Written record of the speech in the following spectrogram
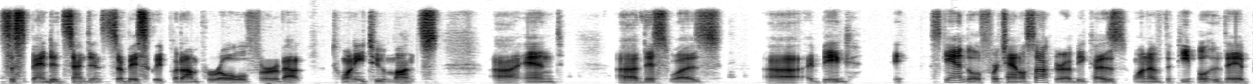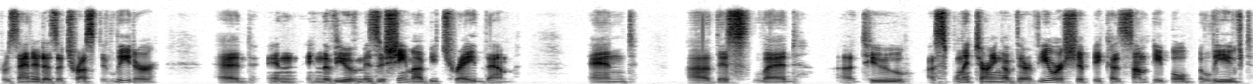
suspended sentence, so basically put on parole for about 22 months. Uh, and uh, this was uh, a big scandal for Channel Sakura because one of the people who they had presented as a trusted leader had, in, in the view of Mizushima, betrayed them. And uh, this led uh, to a splintering of their viewership because some people believed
